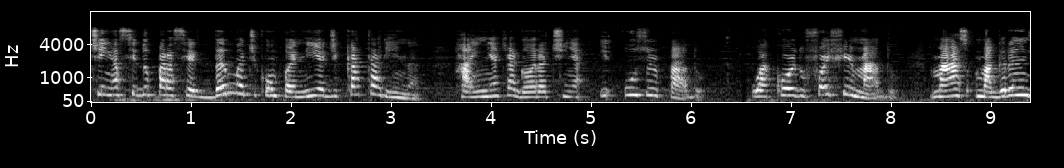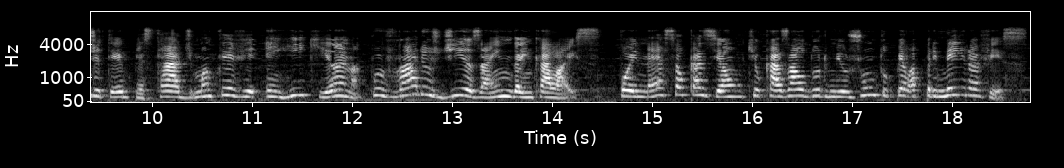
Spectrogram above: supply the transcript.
tinha sido para ser dama de companhia de Catarina, rainha que agora tinha usurpado. O acordo foi firmado mas uma grande tempestade manteve Henrique e Ana por vários dias ainda em Calais. Foi nessa ocasião que o casal dormiu junto pela primeira vez.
